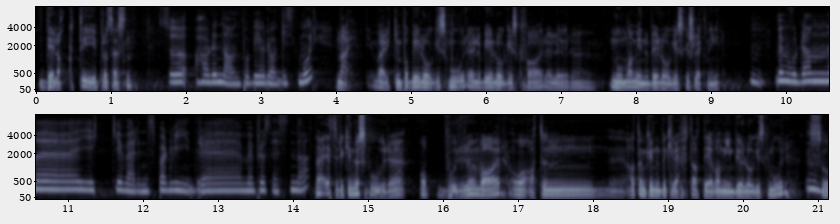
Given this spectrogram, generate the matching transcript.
delaktig i prosessen. Så har du navn på biologisk mor? Nei. Verken på biologisk mor eller biologisk far eller uh, noen av mine biologiske slektninger. Mm. Men hvordan eh, gikk Verdensbard videre med prosessen da? Nei, etter å kunne spore opp hvor hun var, og at hun, at hun kunne bekrefte at det var min biologiske mor, Mm. så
